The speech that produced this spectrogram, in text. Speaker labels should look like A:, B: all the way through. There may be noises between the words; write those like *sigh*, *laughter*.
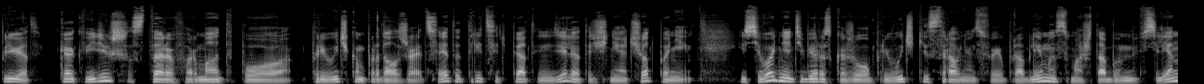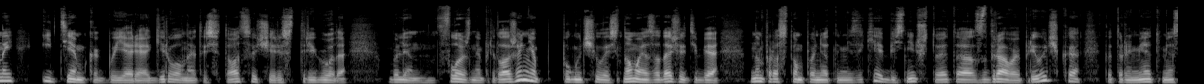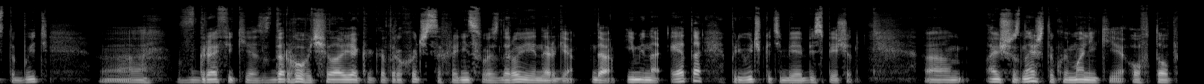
A: Привет. Как видишь, старый формат по привычкам продолжается. Это 35-я неделя, а точнее отчет по ней. И сегодня я тебе расскажу о привычке сравнивать свои проблемы с масштабами Вселенной и тем, как бы я реагировал на эту ситуацию через три года. Блин, сложное предложение получилось, но моя задача тебе на простом понятном языке объяснить, что это здравая привычка, которая имеет место быть в графике здорового человека, который хочет сохранить свое здоровье и энергию. Да, именно эта привычка тебе обеспечит. Эм, а еще знаешь, такой маленький оф-топ.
